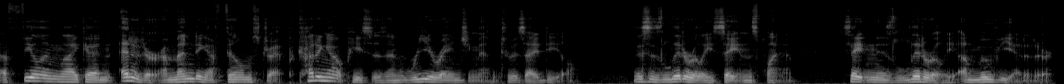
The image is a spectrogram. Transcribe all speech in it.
a feeling like an editor amending a film strip, cutting out pieces and rearranging them to his ideal. This is literally Satan's plan. Satan is literally a movie editor.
